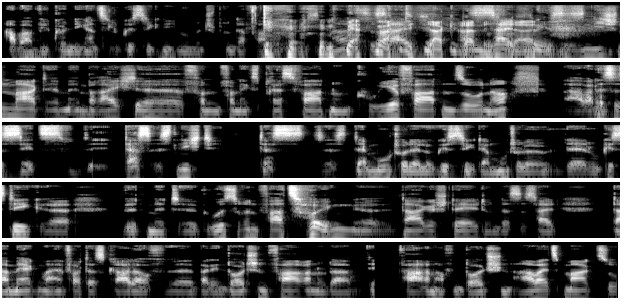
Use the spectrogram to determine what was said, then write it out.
Aber wir können die ganze Logistik nicht nur mit Sprinterfahrern lösen. Ne? Es ist halt, ja, das ist halt sein. es ist ein Nischenmarkt im, im Bereich äh, von, von Expressfahrten und Kurierfahrten so, ne? Aber das ist jetzt, das ist nicht das, das der Motor der Logistik. Der Motor der- Logistik äh, wird mit äh, größeren Fahrzeugen äh, dargestellt und das ist halt, da merken wir einfach, dass gerade auf äh, bei den deutschen Fahrern oder den Fahrern auf dem deutschen Arbeitsmarkt so,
